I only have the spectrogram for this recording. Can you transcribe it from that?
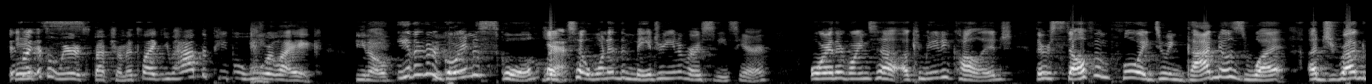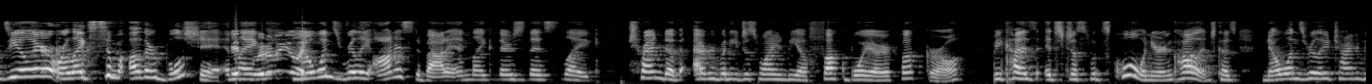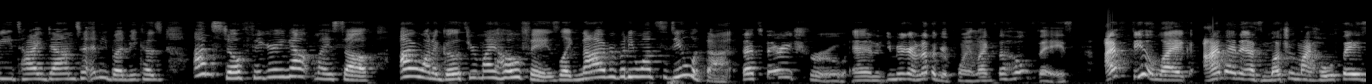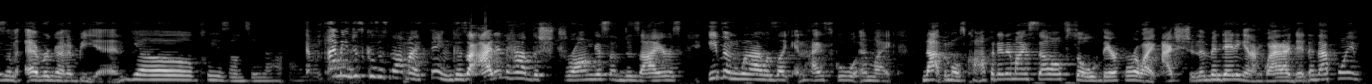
It's, like it's a weird spectrum. It's like you have the people who are like, you know, either they're going to school, like Yes. to one of the major universities here, or they're going to a community college. They're self-employed, doing God knows what, a drug dealer, or like some other bullshit, and like like no one's really honest about it. And like there's this like trend of everybody just wanting to be a fuck boy or a fuck girl because it's just what's cool when you're in college because no one's really trying to be tied down to anybody because I'm still figuring out myself. I want to go through my hoe phase. Like not everybody wants to deal with that. That's very true. And you bring up another good point, like the hoe phase. I feel like I'm in as much of my hoe phase as I'm ever gonna be in. Yo, please don't say that. Oh I mean, just because it's not my thing, because I, I didn't have the strongest of desires, even when I was like in high school and like not the most confident in myself. So therefore, like I shouldn't have been dating, and I'm glad I didn't at that point.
